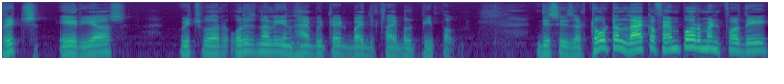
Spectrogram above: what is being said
rich areas which were originally inhabited by the tribal people. This is a total lack of empowerment for the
